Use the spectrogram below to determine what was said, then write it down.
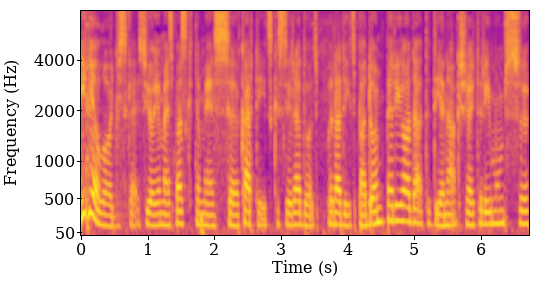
ideoloģiskais, jo, ja mēs paskatāmies eh, kartītes, kas ir radots, radīts padomju periodā, tad ienāk šeit arī mums uh,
